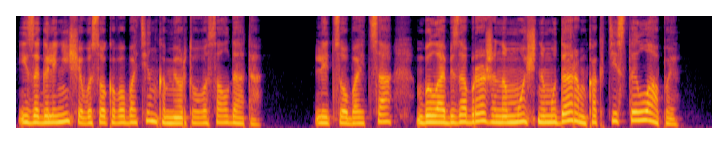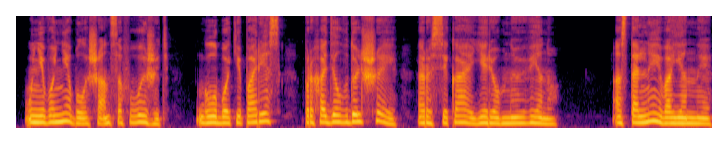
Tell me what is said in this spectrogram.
из-за голенища высокого ботинка мертвого солдата. Лицо бойца было обезображено мощным ударом когтистой лапы. У него не было шансов выжить. Глубокий порез проходил вдоль шеи, рассекая еремную вену. Остальные военные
